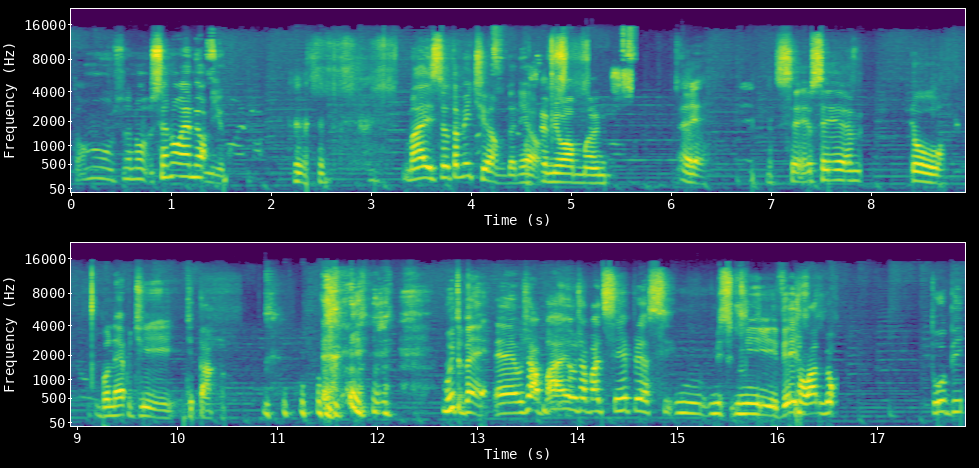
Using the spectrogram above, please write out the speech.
Então, então não- você, não, você não é meu amigo. Mas eu também te amo, Daniel. Você é meu amante. É. Você, você é meu boneco de, de tapa. Muito bem. É, o Jabá é o Jabá de sempre. Assim, me, me vejam lá no meu YouTube.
